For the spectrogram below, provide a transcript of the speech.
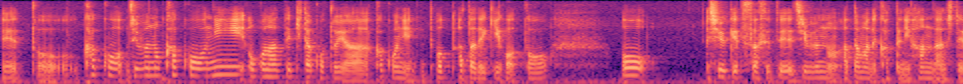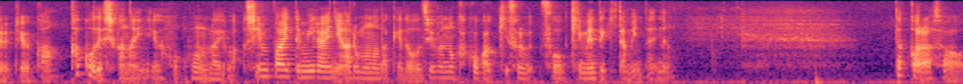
えーと、過去自分の過去に行ってきたことや過去にあった出来事を集結させて自分の頭で勝手に判断してるというか過去でしかないんだよ本来は。心配って未来にあるものだけど自分の過去がそれそう決めてきたみたいな。だからさ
